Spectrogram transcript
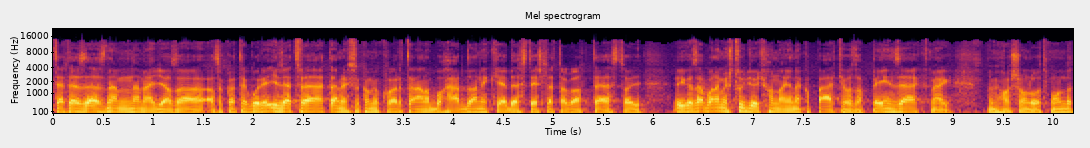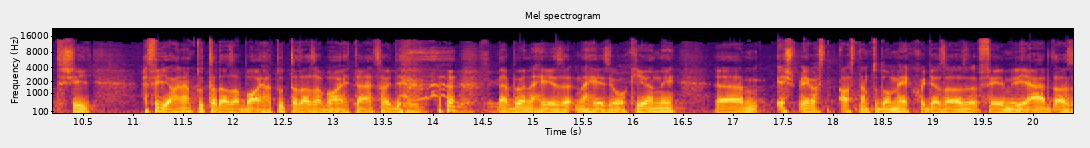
Tehát ez, ez nem, nem egy az a, az a kategória, illetve hát emlékszem, amikor talán a Bohár Dani kérdezte és letagadta ezt, hogy ő igazából nem is tudja, hogy honnan jönnek a pártjahoz a pénzek, meg ami hasonlót mondott, és így Hát figyelj, ha nem tudtad, az a baj, ha tudtad, az a baj, tehát hogy ebből nehéz, nehéz jól kijönni. És még azt, azt nem tudom még, hogy az a fél milliárd, az,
